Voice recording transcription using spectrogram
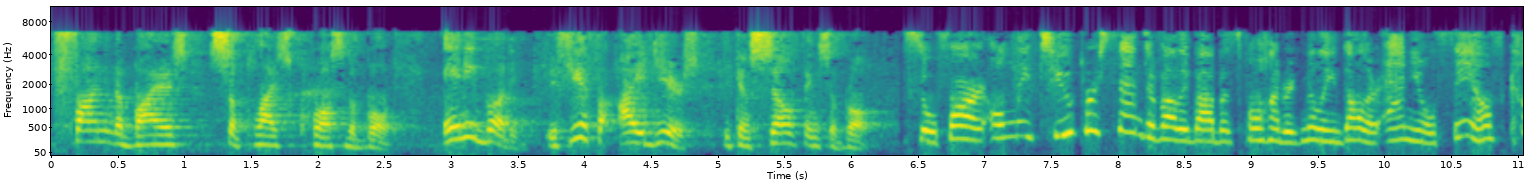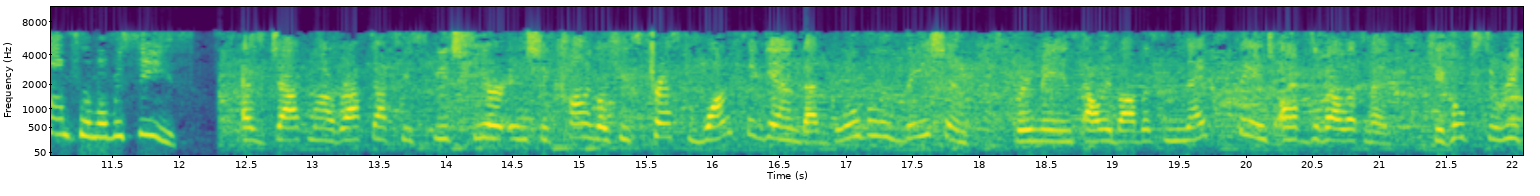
finding the buyers, supplies across the board. Anybody, if you have ideas, you can sell things abroad. So far, only 2% of Alibaba's $400 million annual sales come from overseas. As Jack Ma wrapped up his speech here in Chicago, he stressed once again that globalization remains Alibaba's next stage of development. He hopes to reach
